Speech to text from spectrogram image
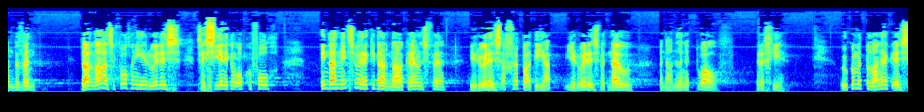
aan bewind. Daarna is die volgende Herodes, sy seun het hom opgevolg. En daar net so rukkie daarna kry ons vir Herodes Agrippa, die Herodes wat nou in Handelinge 12 regeer. Hoekom dit belangrik is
